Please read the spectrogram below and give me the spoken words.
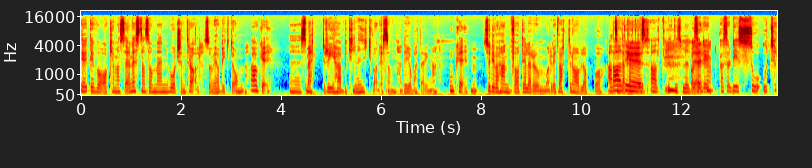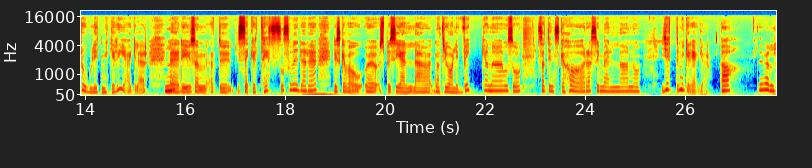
Det, det, var kan man säga nästan som en vårdcentral som vi har byggt om. Okay. eh, smärtrehabklinik var det som hade jobbat där innan. Okay. Mm. Så det var handfat i alla rum och du vet, vatten och avlopp och allt ja, sånt där praktiskt. Allt lite smidigare. Alltså det, alltså det är så otroligt mycket regler. Mm. Eh, det är ju som att du, sekretess och så vidare. Det ska vara uh, speciella material i väggarna och så. Så att det inte ska höras emellan och jättemycket regler. Ja, det är väl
